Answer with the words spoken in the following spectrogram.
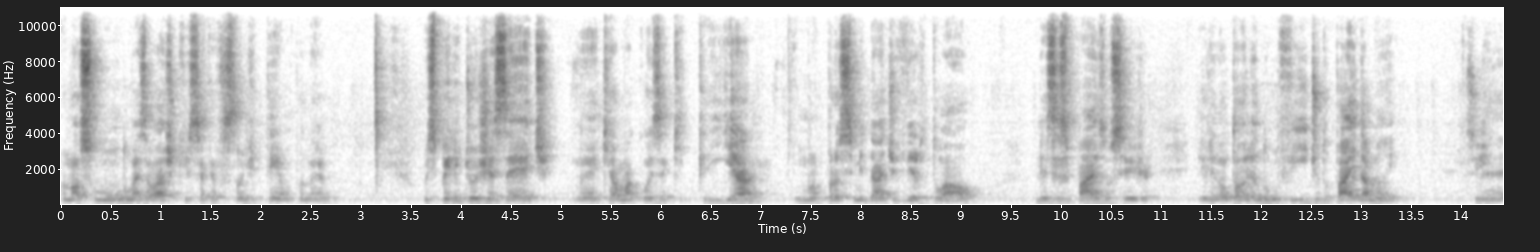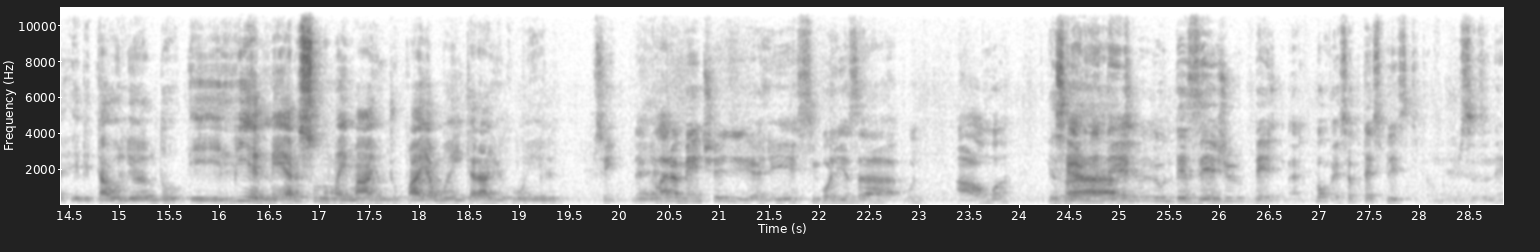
no nosso mundo, mas eu acho que isso é questão de tempo, né? O espelho de Ogezed, né, que é uma coisa que cria uma proximidade virtual desses uhum. pais, ou seja, ele não está olhando um vídeo do pai e da mãe. Né? Ele está olhando ele emerso numa imagem onde o pai e a mãe interagem com ele Sim, é. claramente ali simboliza a alma interna dele e o desejo dele. Né? Bom, isso é o que está explícito, então não precisa nem...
